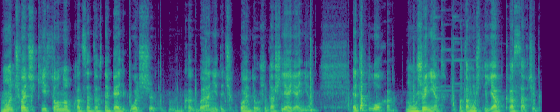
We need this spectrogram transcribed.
Но чувачки все равно процентов на 5 больше. Как бы они до чекпоинта уже дошли, а я нет. Это плохо, но уже нет, потому что я красавчик.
